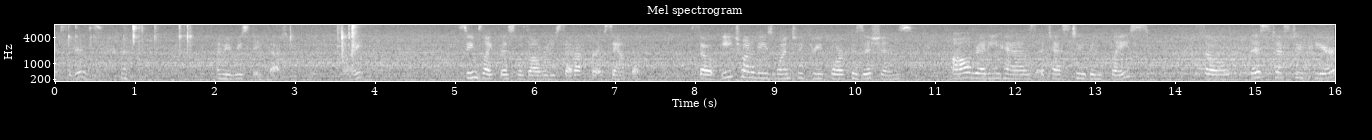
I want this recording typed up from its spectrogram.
Yes, it is. Let me restate that. Sorry. Seems like this was already set up for a sample. So each one of these one, two, three, four positions already has a test tube in place. So this test tube here,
